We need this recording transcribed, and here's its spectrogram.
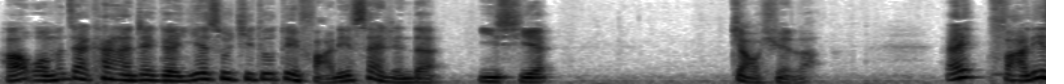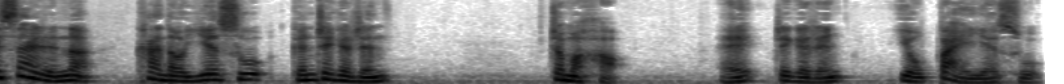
好，我们再看看这个耶稣基督对法利赛人的一些教训了。哎，法利赛人呢，看到耶稣跟这个人这么好，哎，这个人又拜耶稣，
